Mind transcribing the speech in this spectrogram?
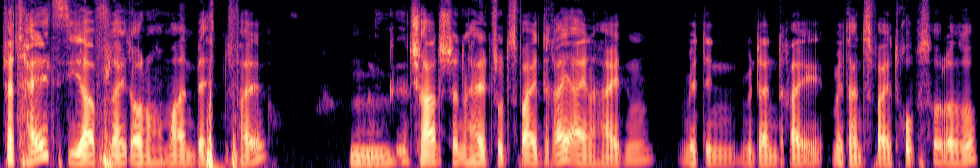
Verteilst sie ja vielleicht auch nochmal im besten Fall. Mhm. Und chargst dann halt so zwei, drei Einheiten mit, den, mit, deinen drei, mit deinen zwei Trupps oder so.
